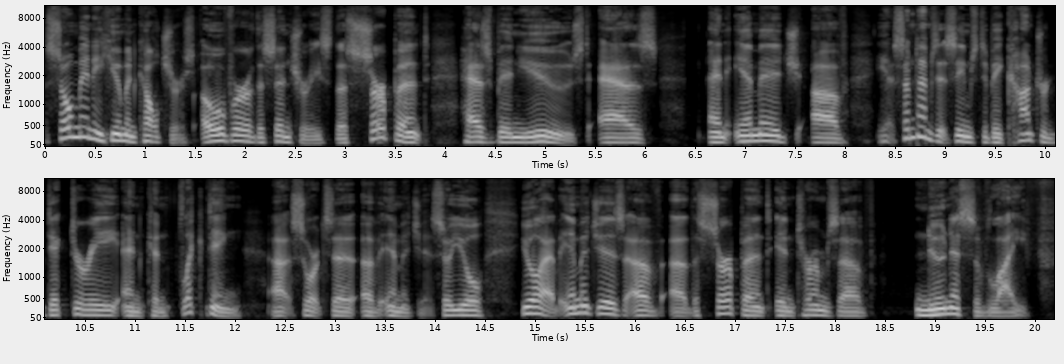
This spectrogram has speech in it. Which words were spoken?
so many human cultures over the centuries, the serpent has been used as an image of, sometimes it seems to be contradictory and conflicting uh, sorts of, of, images. So you'll you'll have images of uh, the serpent in terms of newness of life,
